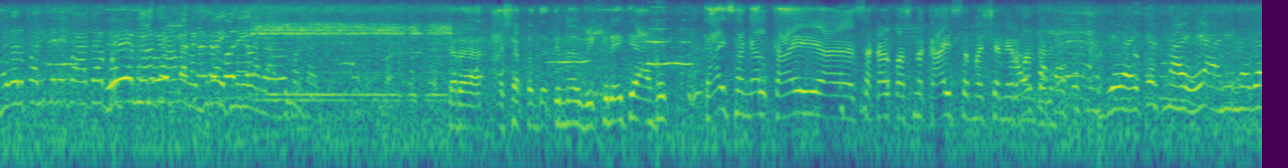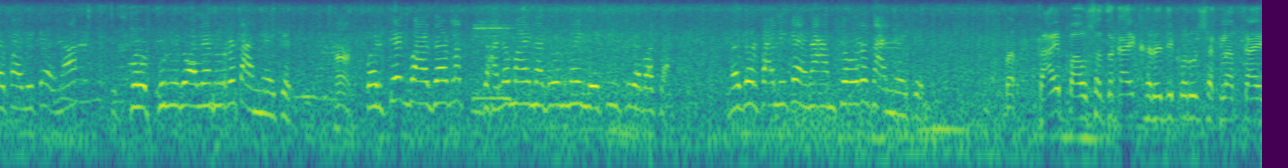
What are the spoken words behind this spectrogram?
नगरपालिकेने बाजार बदलल्यामुळे आम्हाला गिऱ्हाईक नाही लागलं तर अशा पद्धतीनं विक्रेते आहेत. काय सांगाल? काय अ, सकाळपासनं काय समस्या निर्माण झाल्या? गिरायकच नाही आणि नगरपालिका आहे ना फुलवाल्यांवरच अन्याय करते. हां. प्रत्येक बाजारला झालं महिना दोन महिने की इकडे बसा. नगरपालिका आहे ना आमच्यावरच अन्याय करते. बरं काय पावसाचं काय खरेदी करू शकलात काय?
